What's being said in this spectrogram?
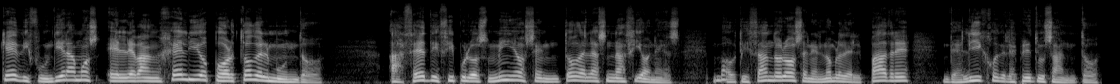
que difundiéramos el Evangelio por todo el mundo. Haced discípulos míos en todas las naciones, bautizándolos en el nombre del Padre, del Hijo y del Espíritu Santo,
